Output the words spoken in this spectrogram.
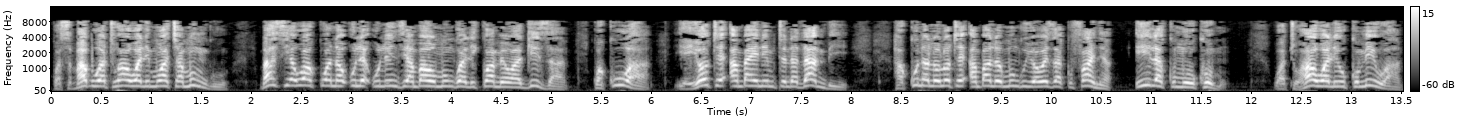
Kwa sababu watu hao walimwacha mungu basi hawakuwa na ule ulinzi ambao mungu alikuwa amewaagiza kwa kuwa yeyote ambaye ni mtenda dhambi hakuna lolote ambalo mungu yuwaweza kufanya ila kumhukumu. Watu hao walihukumiwa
